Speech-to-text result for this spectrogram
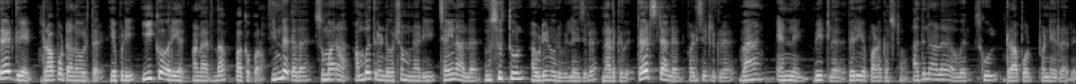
தேர்ட் கிரேட் டிராப் அவுட் ஆன ஒருத்தர் எப்படி ஈகோ அரியர் ஆனார் தான் பார்க்க போறோம். இந்த கதை சுமாரா 52 ரெண்டு வருஷம் முன்னாடி சைனால உசுத்தூன் அப்படின்னு ஒரு வில்லேஜ்ல நடக்குது. தேர்ட் ஸ்டாண்டர்ட் படிச்சிட்டு இருக்கிற வேங் என்லைன் வீட்டில் பெரிய பண கஷ்டம். அதனால அவர் ஸ்கூல் டிராப் அவுட் பண்ணிடுறாரு.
